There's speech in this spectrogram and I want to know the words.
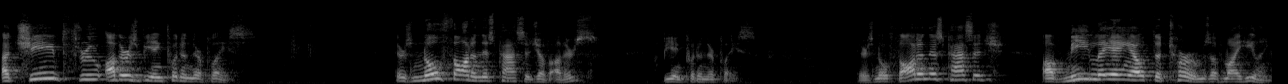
achieved through others being put in their place. There's no thought in this passage of others being put in their place. There's no thought in this passage of me laying out the terms of my healing.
